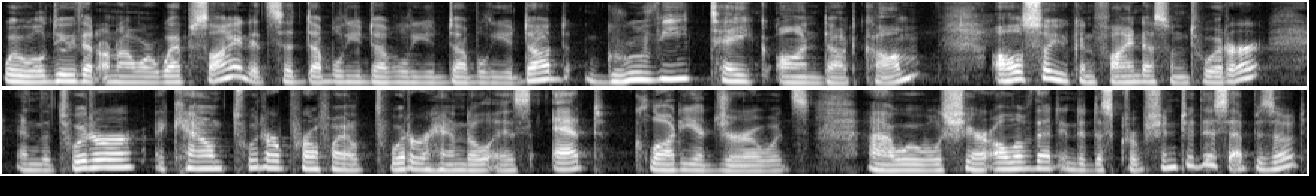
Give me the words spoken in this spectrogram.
We will do that on our website. It's at www.groovytakeon.com. Also, you can find us on Twitter, and the Twitter account, Twitter profile, Twitter handle is at Claudia Jurowitz. Uh, we will share all of that in the description to this episode.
